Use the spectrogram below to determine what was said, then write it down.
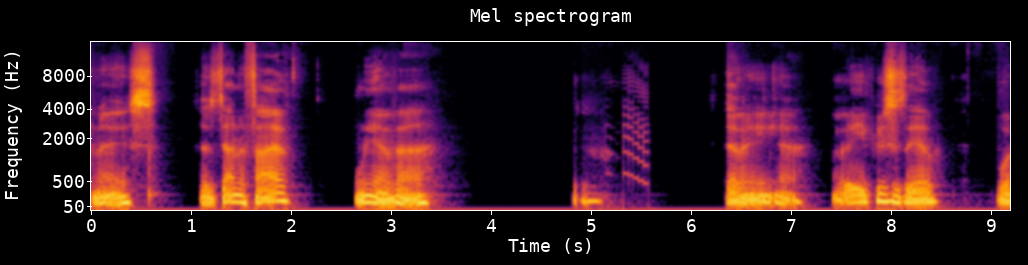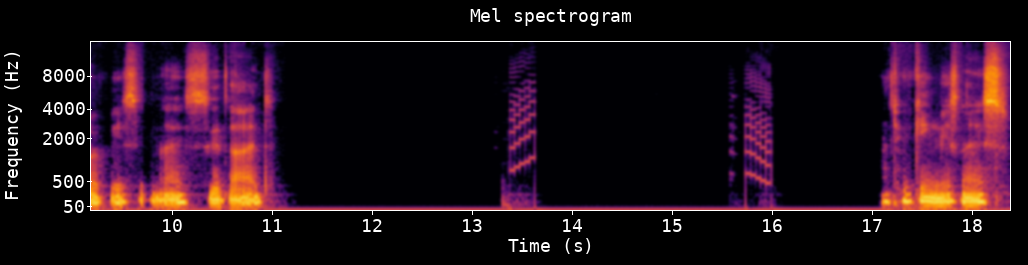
Nice. So it's down to five. We have uh seven, eight, yeah. Eight pieces they have four pieces. Nice. Good odds. Two king is nice.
